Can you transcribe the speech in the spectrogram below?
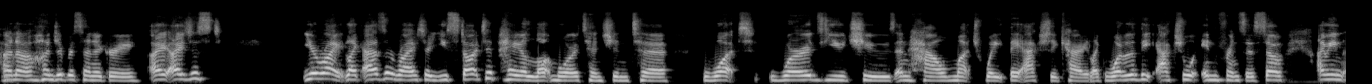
I know, 100% agree. I, I just, you're right. Like, as a writer, you start to pay a lot more attention to what words you choose and how much weight they actually carry. Like, what are the actual inferences? So, I mean,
